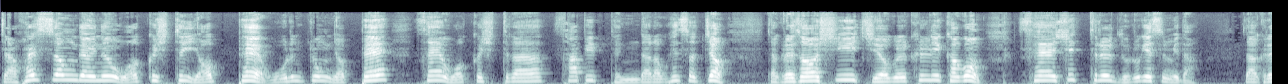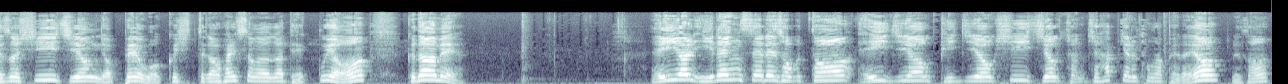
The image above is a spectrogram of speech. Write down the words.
자 활성되어 있는 워크시트 옆에 오른쪽 옆에 새 워크시트가 삽입된다라고 했었죠? 자 그래서 C 지역을 클릭하고 새 시트를 누르겠습니다. 자 그래서 C 지역 옆에 워크시트가 활성화가 됐고요. 그 다음에 A열 일행 셀에서부터 A지역, B지역, C지역 전체 합계를 통합해라요. 그래서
